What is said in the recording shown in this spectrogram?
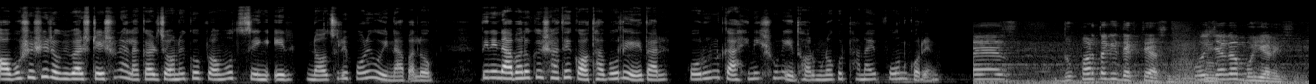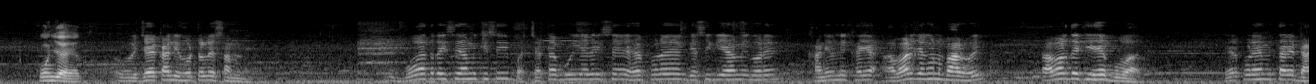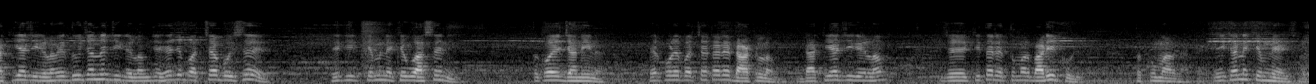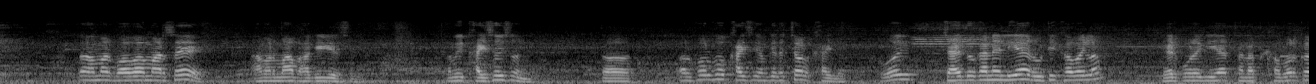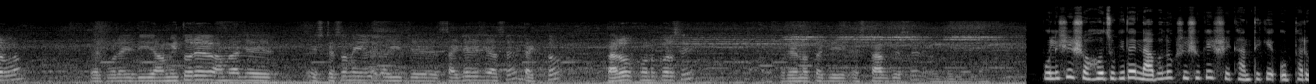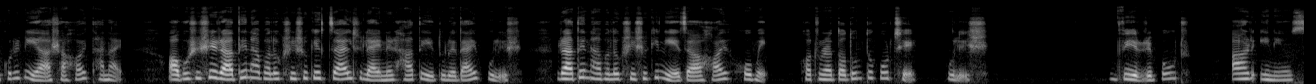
অবশেষে রবিবার স্টেশন এলাকার জনৈক প্রমোদ সিং এর নজরে পড়ে ওই নাবালক। তিনি নাবালকের সাথে কথা বলে তার করুণ কাহিনী শুনে ধর্মনগর থানায় ফোন করেন। দুপুর থেকে দেখতে আসি ওই জায়গা বইয়া রয়েছে কোন জায়গা ওই জয়কালী হোটেলের সামনে বোয়াত রয়েছে আমি কিছু বাচ্চাটা বইয়া রয়েছে এরপরে গেছি গিয়ে আমি ঘরে খানি উনি খাইয়া আবার যখন বার হই তো আবার দেখি হে বোয়াত এরপরে আমি তারে ডাকিয়া জি গেলাম এই দুইজনে জি গেলাম যে হে যে বাচ্চা বইছে হে কি কেমনে কেউ আসেনি তো কয়ে জানি না এরপরে বাচ্চাটারে ডাকলাম ডাকিয়া জি গেলাম যে কিতারে তোমার বাড়ি কই তো কুমারঘাটে এইখানে কেমনে আইছো তো আমার বাবা মারছে, আমার মা ভাগে গেছে। আমি খাইছইছ নি তো অল্প অল্প খাইছি, আমি চল খাইলে ওই চায়ের দোকানে লিয়ে রুটি খাওয়াইলাম। এরপরে গিয়া থানাত খবর করলাম। এরপরে দিয়ে আমি তোরে, আমরা যে স্টেশনে ওই যে সাইডে যে আছে দায়িত্ব, তারও ফোন করছি। তারপরে এনে থেকে স্টাফ গেছে। পুলিশের সহযোগিতায় নাবালক শিশুকে সেখান থেকে উদ্ধার করে নিয়ে আসা হয় থানায়। অবশেষে রাতে নাবালক শিশুকে চাইল্ড লাইনের হাতে তুলে দেয় পুলিশ। রাতে নাবালক শিশুকে নিয়ে যাওয়া হয় হোমে। ঘটনার তদন্ত করছে পুলিশ। ভির রিপোর্ট আর ই নিউজ।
